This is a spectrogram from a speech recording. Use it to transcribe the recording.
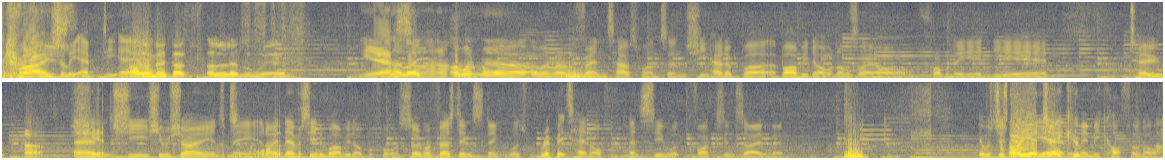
Jesus Christ. Usually empty air. I'll admit, that's a little weird. Yeah. no, like somehow. I went when uh, I went around a friend's house once, and she had a, bar- a Barbie doll, and I was like, oh, probably in year two. Oh And shit. she she was showing it to That's me, an and I'd never seen a Barbie doll before. So my first instinct was rip its head off and see what the fuck's inside of it. It was just Oh, yeah, empty Jacob. made me cough a lot.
